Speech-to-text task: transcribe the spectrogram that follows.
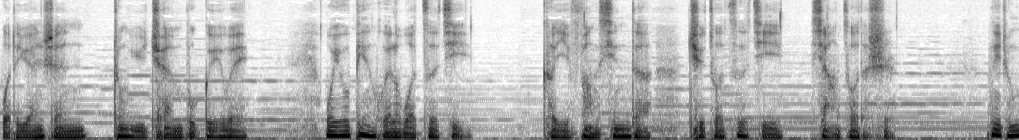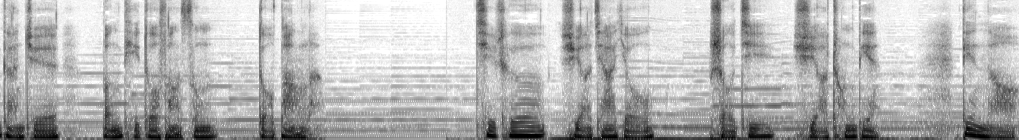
我的元神终于全部归位，我又变回了我自己，可以放心的去做自己想做的事。那种感觉，甭提多放松，多棒了。汽车需要加油，手机需要充电，电脑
